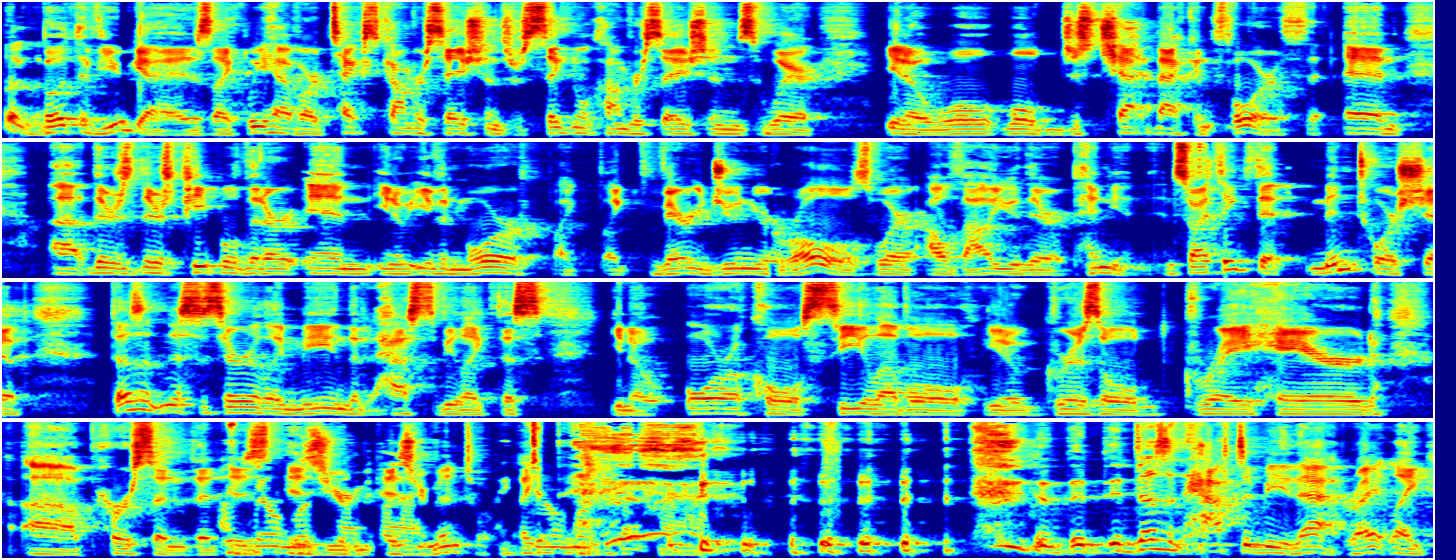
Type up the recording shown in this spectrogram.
look both of you guys like we have our text conversations or signal conversations where you know we'll we'll just chat back and forth and uh, there's there's people that are in you know even more like like very junior roles where I'll value their opinion. And so I think that mentorship doesn't necessarily mean that it has to be like this you know oracle C level you know grizzled gray haired uh, person that is is your is your mentor. Like, it, it, doesn't have to be that right. Like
